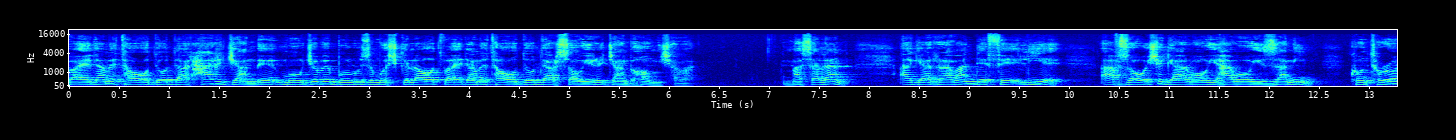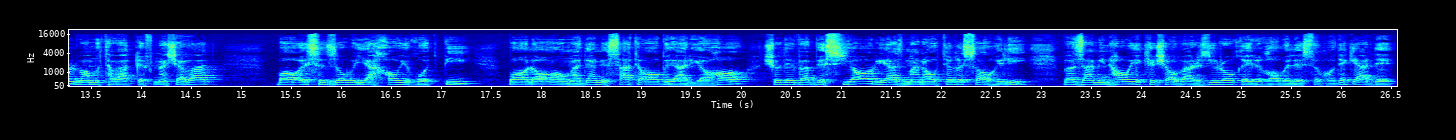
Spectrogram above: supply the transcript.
و عدم تعادل در هر جنبه موجب بروز مشکلات و عدم تعادل در سایر جنبه ها می شود مثلا اگر روند فعلی افزایش گرمای هوای زمین کنترل و متوقف نشود باعث ذوب یخهای قطبی بالا آمدن سطح آب دریاها شده و بسیاری از مناطق ساحلی و زمینهای کشاورزی را غیرقابل استفاده کرده.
